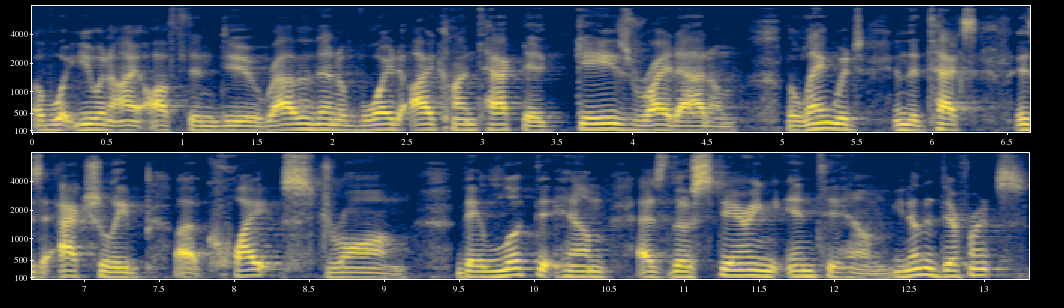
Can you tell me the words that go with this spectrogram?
of what you and I often do. Rather than avoid eye contact, they gaze right at him. The language in the text is actually uh, quite strong. They looked at him as though staring into him. You know the difference?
